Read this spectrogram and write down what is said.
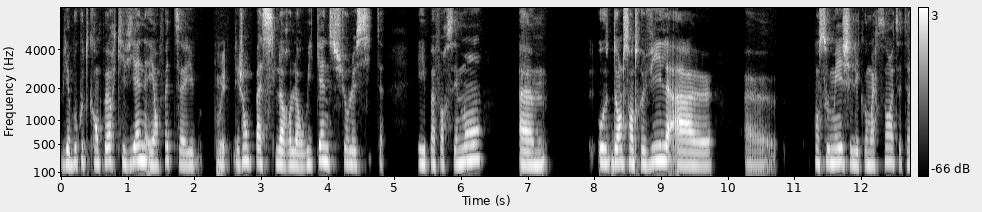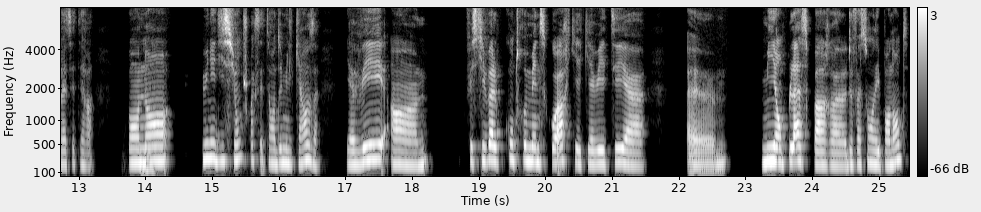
Il y a beaucoup de campeurs qui viennent et en fait, Oui. les gens passent leur leur week-end sur le site et pas forcément, au dans le centre-ville à, heu heu, consommer chez les commerçants et cetera et cetera. Mmh. Pendant une édition, je crois que c'était en 2015, il y avait un festival contre Main Square qui qui avait été, mis en place par, heu, de façon indépendante,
